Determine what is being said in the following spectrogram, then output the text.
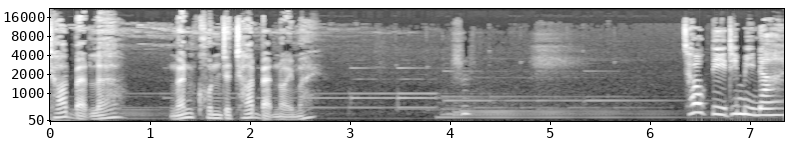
ชาร์จแบตแล้ว งั้นคนจะชาร์จแบตหน่อยไหม โชคดีที่มีนาย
